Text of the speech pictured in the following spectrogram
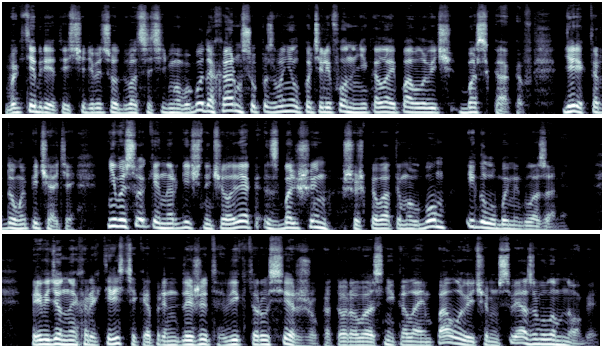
В октябре 1927 года Хармсу позвонил по телефону Николай Павлович Баскаков, директор Дома печати, невысокий энергичный человек с большим шишковатым лбом и голубыми глазами. Приведенная характеристика принадлежит Виктору Сержу, которого с Николаем Павловичем связывало многое.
